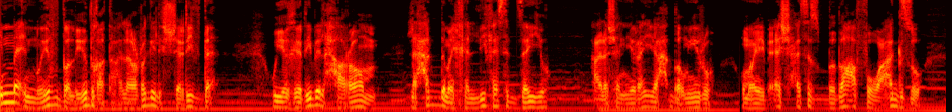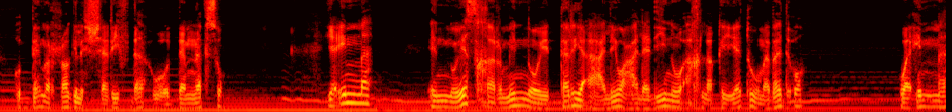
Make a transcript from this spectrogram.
إما إنه يفضل يضغط على الراجل الشريف ده ويغريه بالحرام لحد ما يخليه فاسد زيه علشان يريح ضميره وما يبقاش حاسس بضعفه وعجزه قدام الراجل الشريف ده وقدام نفسه. يا إما إنه يسخر منه ويتريق عليه وعلى دينه وأخلاقياته ومبادئه وإما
